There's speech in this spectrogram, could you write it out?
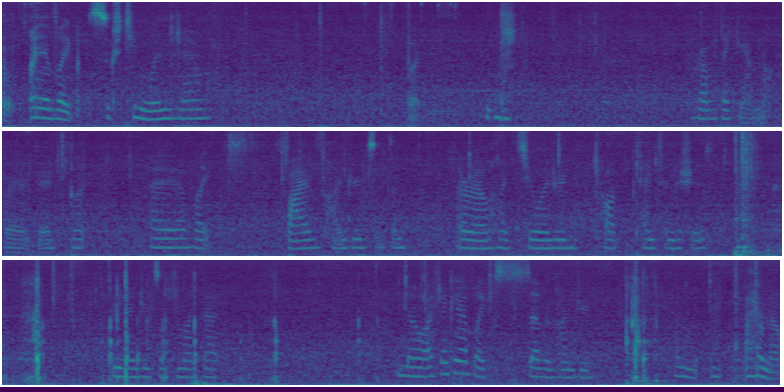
the way. Oh, I have like 16 wins now. But probably thinking I'm not very good, but I have like 500 something. I don't know, like 200 top 10 finishes. 300 something like that. No, I think I have like 700. I'm, I don't know.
